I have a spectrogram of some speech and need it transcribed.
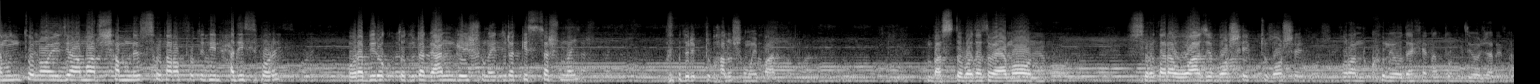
এমন তো নয় যে আমার সামনে শ্রোতারা প্রতিদিন হাদিস পড়ে। ওরা বিরক্ত, দুটা গান গেয়ে শোনাই দুটা কিস্সা শোনাই ওদের একটু ভালো সময় পার। বাস্তবতা তো এমন। শ্রোতারা ওয়াজে বসে, একটু বসে, কোরআন খুলেও দেখে না পড়তেও জানে না।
